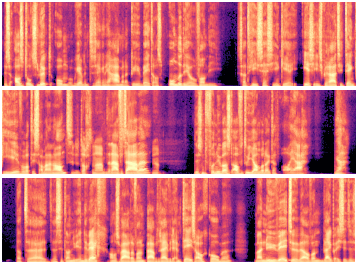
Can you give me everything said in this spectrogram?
Dus als het ons lukt om op een gegeven moment te zeggen, ja, maar dan kun je beter als onderdeel van die strategie-sessie een keer eerst inspiratie tanken hier, voor wat is er allemaal aan de hand. En de dag daarna. Daarna vertalen. Ja. Dus voor nu was het af en toe jammer dat ik dacht, oh ja, ja, dat, eh, dat zit dan nu in de weg. Anders waren er van een paar bedrijven de MT's al gekomen. Maar nu weten we wel, van blijkbaar is dit dus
